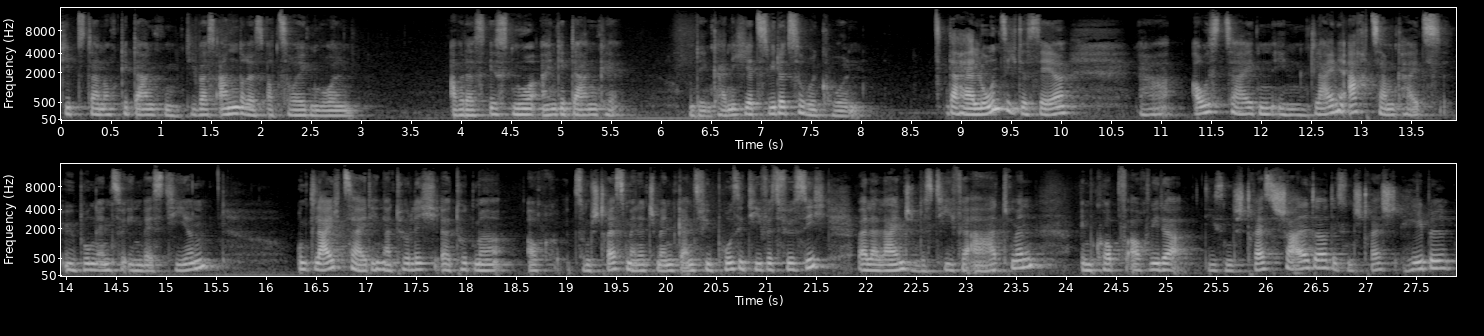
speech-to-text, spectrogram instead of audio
gibt es da noch Gedanken, die was anderes erzeugen wollen. Aber das ist nur ein Gedanke und den kann ich jetzt wieder zurückholen. Daher lohnt sich das sehr, ja, Auszeiten in kleine Achtsamkeitsübungen zu investieren. Und gleichzeitig natürlich äh, tut man auch zum Stressmanagement ganz viel Positives für sich, weil allein schon das tiefe Atmen im Kopf auch wieder diesen Stressschalter, diesen Stresshebel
